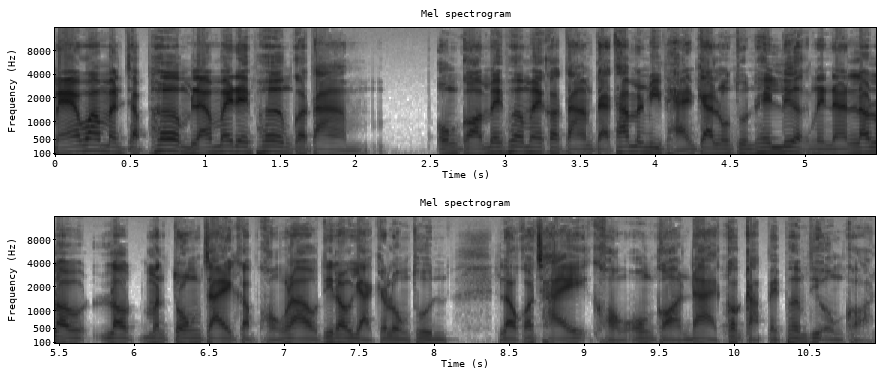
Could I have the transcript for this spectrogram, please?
แม้ว่ามันจะเพิ่มแล้วไม่ได้เพิ่มก็ตาม องค์กรไม่เพิ่มให้ก็ตาม แต่ถ้ามันมีแผนการลงทุนให้เลือกในนั้น แล้วเราเรามันตรงใจกับของเราที่เราอยากจะลงทุน เราก็ใช้ขององค์กรได้ก็กลับไปเพิ่มที่องค์กร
